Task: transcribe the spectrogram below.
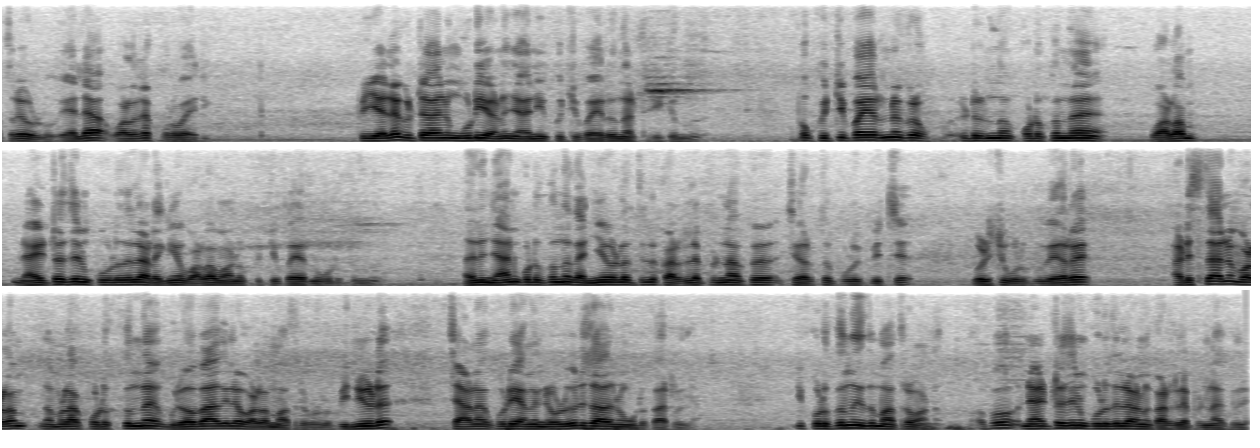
അത്രയേ ഉള്ളൂ. ഇല വളരെ കുറവായിരിക്കും. ഇപ്പോൾ ഇല കിട്ടാനും കൂടിയാണ് ഞാൻ ഈ കുറ്റിപ്പയർ നട്ടിരിക്കുന്നത്. അപ്പോൾ കുറ്റിപ്പയറിന് ഇടുന്ന കൊടുക്കുന്ന വളം നൈട്രജൻ കൂടുതൽ അടങ്ങിയ വളമാണ് കുറ്റിപ്പയറിന് കൊടുക്കുന്നത്. അതിന് ഞാൻ കൊടുക്കുന്ന കഞ്ഞിവെള്ളത്തിൽ കടലപ്പിണ്ണാക്ക് ചേർത്ത് പുളിപ്പിച്ച് ഒഴിച്ചു കൊടുക്കും. വേറെ അടിസ്ഥാന വളം നമ്മൾ ആ കൊടുക്കുന്ന ഗ്രോ ബാഗിലെ വളം മാത്രമേ ഉള്ളൂ. പിന്നീട് ചാണകപ്പൊടി അങ്ങനെയുള്ള ഒരു സാധനവും കൊടുക്കാറില്ല. ഈ കൊടുക്കുന്ന ഇത് മാത്രമാണ്. അപ്പോൾ നൈട്രജൻ കൂടുതലാണ് കടലപ്പിണ്ണാക്കിൽ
